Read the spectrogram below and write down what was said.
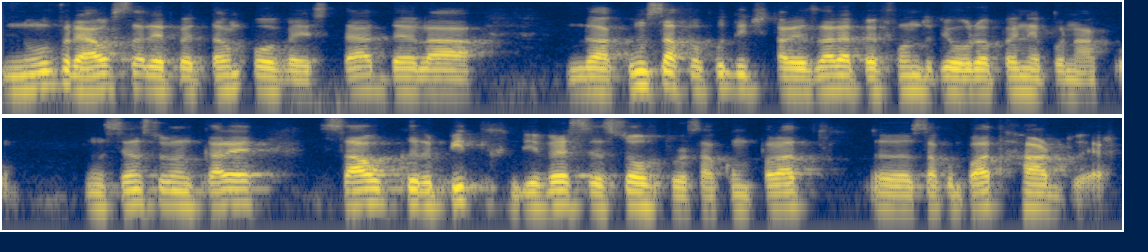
Nu vreau să repetăm povestea de la la cum s-a făcut digitalizarea pe fonduri europene până acum. În sensul în care s-au cârpit diverse software, s-a cumpărat, uh, s-a cumpărat hardware.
